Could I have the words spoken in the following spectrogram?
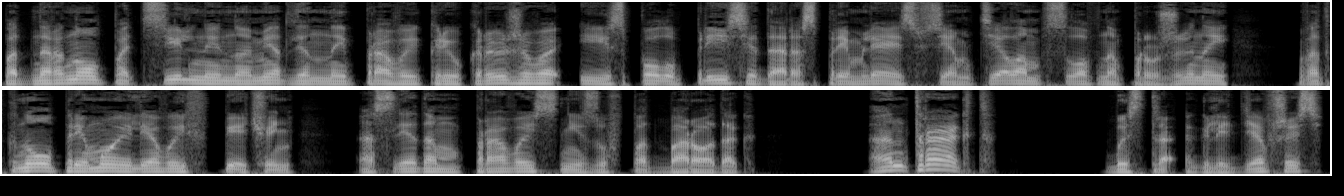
поднырнул под сильный, но медленный правый крюк рыжего и из полуприседа, распрямляясь всем телом, словно пружиной, воткнул прямой левый в печень, а следом правой снизу в подбородок. «Антракт!» Быстро оглядевшись,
